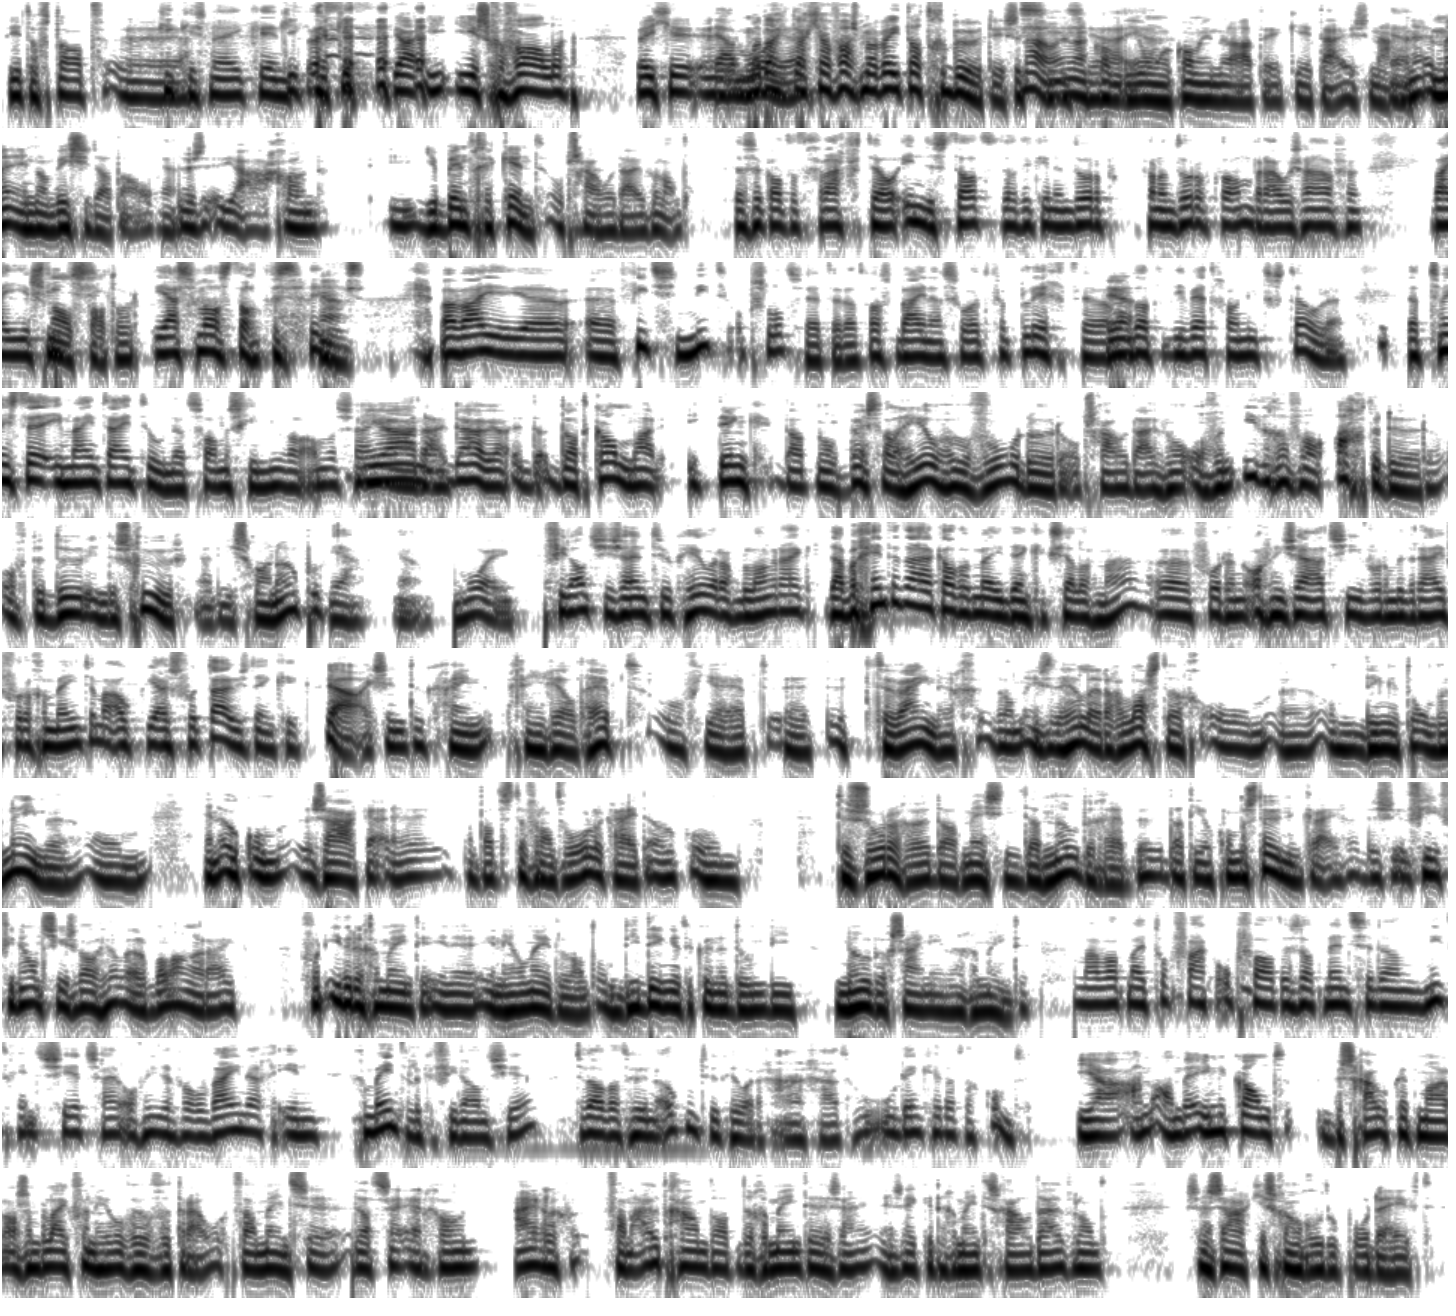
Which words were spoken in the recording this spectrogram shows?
dit of dat. Uh, Kiek eens naar je kind. Kiek, ja, hier is gevallen. Weet je, ja, maar mooi, dat, dat, je alvast maar weet dat het gebeurd is. Precies, nou, en dan kwam die jongen kwam inderdaad een keer thuis. Nou, en, dan wist je dat al. Dus ja, gewoon, je bent gekend op Schouwen-Duiveland. Dat is ook altijd graag vertel in de stad, dat ik in een dorp, van een dorp kwam, Brouwershaven, waar je je Smalstad hoor. Ja, Smalstad, precies. Maar waar je je uh, fiets niet op slot zette. Dat was bijna een soort verplicht. Uh, ja. Omdat die werd gewoon niet gestolen. Dat tenminste in mijn tijd toen. Dat zal misschien nu wel anders zijn. Ja, nou, nou, ja dat kan. Maar ik denk dat nog best wel heel veel voordeuren op Schouwduivel. Of in ieder geval achterdeuren. Of de deur in de schuur. Ja, die is gewoon open. Ja, ja. Mooi. Financiën zijn natuurlijk heel erg belangrijk. Daar begint het eigenlijk altijd mee, denk ik zelf maar. Uh, voor een organisatie, voor een bedrijf, voor een gemeente, maar ook juist voor thuis, denk ik. Ja, als je natuurlijk geen, geen geld hebt of je hebt uh, te weinig, dan is het heel erg lastig om, uh, om dingen te ondernemen. Om, en ook om zaken, want dat is de verantwoordelijkheid ook, om te zorgen dat mensen die dat nodig hebben, dat die ook ondersteuning krijgen. Dus financiën is wel heel erg belangrijk voor iedere gemeente in, in heel Nederland. Om die dingen te kunnen doen die nodig zijn in een gemeente. Maar wat mij toch vaak opvalt is dat mensen dan niet geïnteresseerd zijn. Of in ieder geval weinig in gemeentelijke financiën. Terwijl dat hun ook natuurlijk heel erg aangaat. Hoe, hoe denk je dat dat komt? Ja, aan, aan de ene kant beschouw ik het maar als een blijk van heel veel vertrouwen. Van mensen dat ze er gewoon eigenlijk van uitgaan dat de gemeente, zijn, en zeker de gemeente Schouwen-Duiveland, zijn zaakjes gewoon goed op orde heeft.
